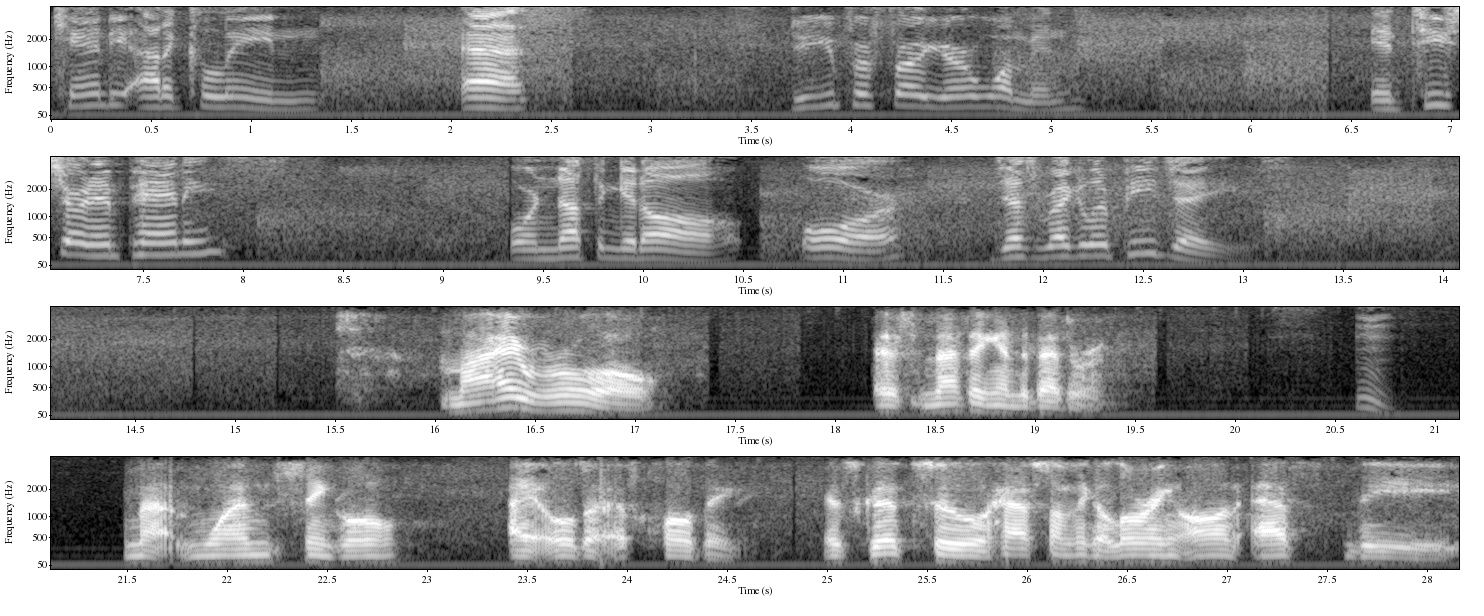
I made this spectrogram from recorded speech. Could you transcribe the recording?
Candy out of Colleen asks, "Do you prefer your woman in t-shirt and panties, or nothing at all, or just regular PJs?" My rule is nothing in the bedroom. Not one single iota of clothing. It's good to have something alluring on at the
